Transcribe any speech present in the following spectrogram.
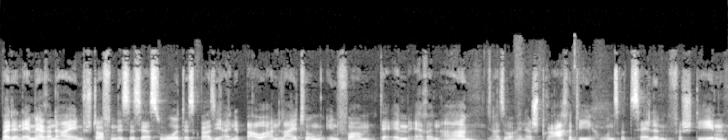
Bei den mRNA-Impfstoffen ist es ja so, dass quasi eine Bauanleitung in Form der mRNA, also einer Sprache, die unsere Zellen verstehen,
